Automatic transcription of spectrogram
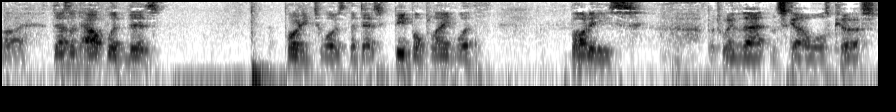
Uh, doesn't help with this pointing towards the desk. People playing with bodies. Between that and Scarwall's curse.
